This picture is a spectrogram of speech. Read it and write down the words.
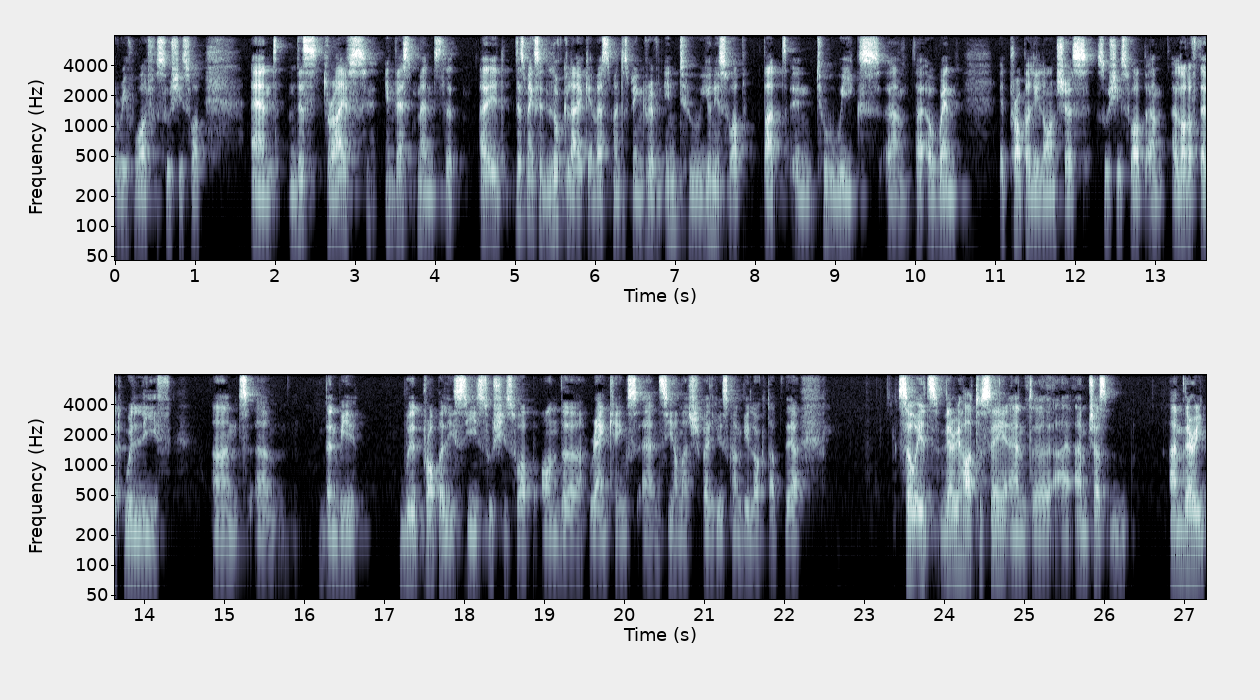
reward for SushiSwap, and this drives investments that uh, it, this makes it look like investment is being driven into Uniswap, but in two weeks, um, uh, when it properly launches SushiSwap, um, a lot of that will leave, and um, then we will properly see SushiSwap on the rankings and see how much value is going to be locked up there. So it's very hard to say, and uh, I, am just I'm very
